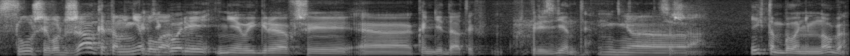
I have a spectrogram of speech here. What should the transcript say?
Слушай, вот жалко там не было... Категории не выигравшие э, кандидаты в президенты э, США. Их там было немного.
